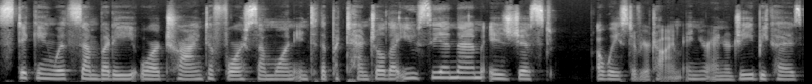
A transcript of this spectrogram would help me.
sticking with somebody or trying to force someone into the potential that you see in them is just a waste of your time and your energy because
